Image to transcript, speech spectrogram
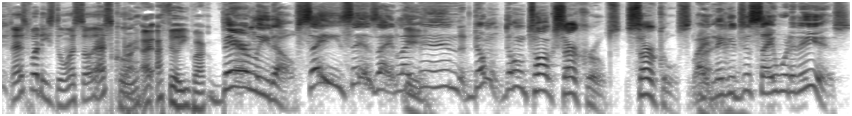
yeah. That's what he's doing. So that's cool. Right. I, I feel you, Paco. Barely though. Say he says like, like Yeah. man, don't don't talk circles, circles. Like Right. nigga, just say what it is.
